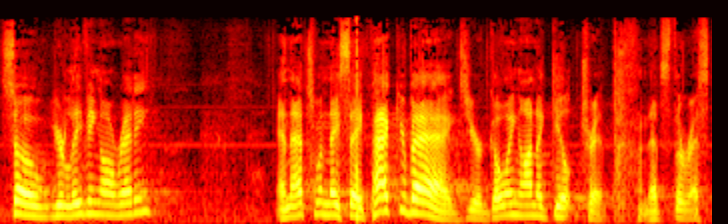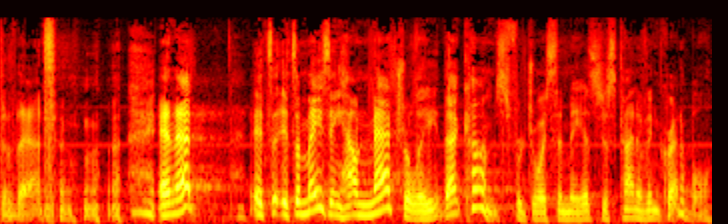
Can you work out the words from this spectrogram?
So you're leaving already? And that's when they say, Pack your bags, you're going on a guilt trip. that's the rest of that. and that it's, it's amazing how naturally that comes for Joyce and me. It's just kind of incredible.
